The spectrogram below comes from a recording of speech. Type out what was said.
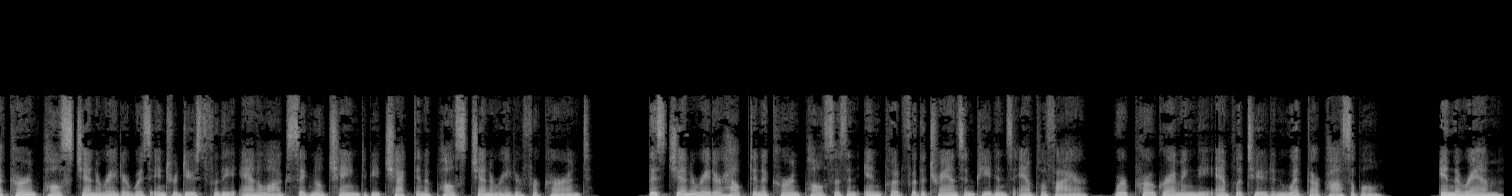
A current pulse generator was introduced for the analog signal chain to be checked in a pulse generator for current. This generator helped in a current pulse as an input for the transimpedance amplifier, where programming the amplitude and width are possible. In the RAM,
